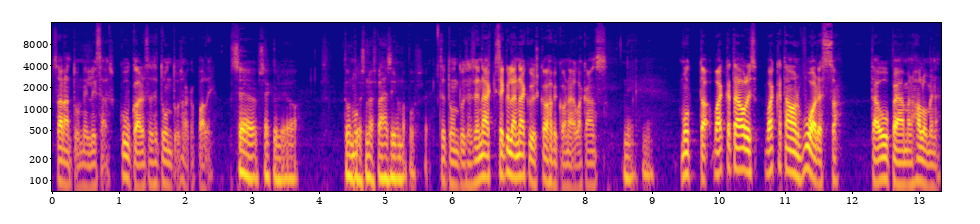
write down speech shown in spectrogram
sadan tunnin lisäys. Kuukaudessa se tuntuu aika paljon. Se, se kyllä joo. Tuntuisi myös vähän silmäpusseja. Se tuntuisi. Se, nä- se kyllä näkyisi kahvikoneella kanssa. Niin, niin. Mutta vaikka tämä, olisi, vaikka tämä on vuodessa, tämä UPMn haluminen,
